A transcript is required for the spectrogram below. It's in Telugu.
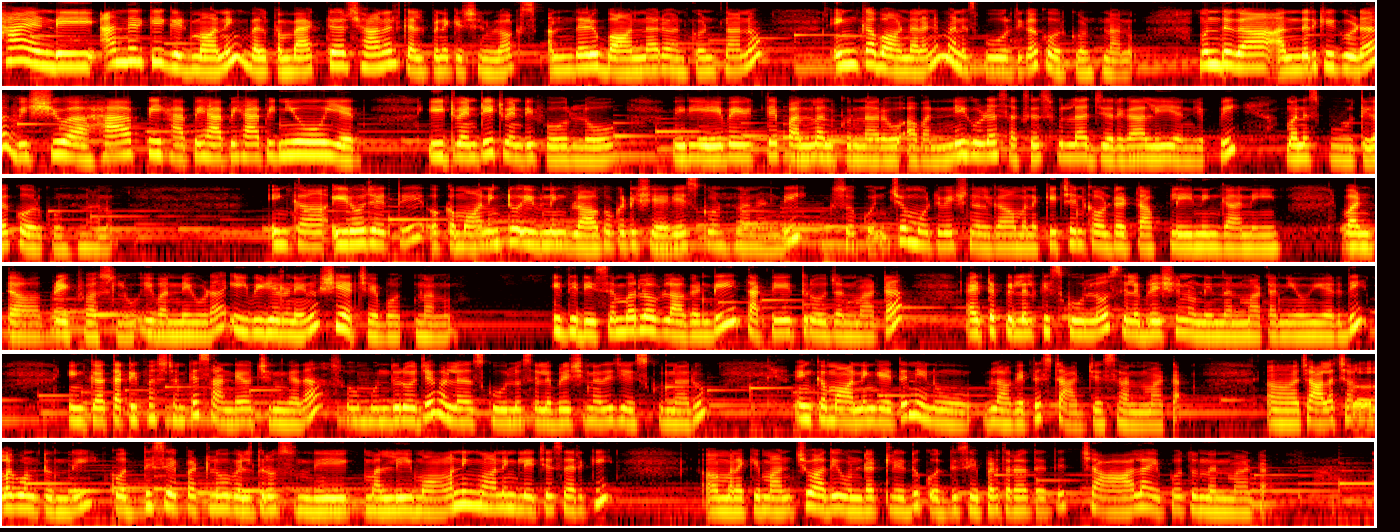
హాయ్ అండి అందరికీ good morning welcome back to our channel Kalpana kitchen vlogs అందరూ బాగున్నారు అనుకుంటున్నాను. ఇంకా బాగుండాలని మనస్ఫూర్తిగా కోరుకుంటున్నాను. ముందుగా అందరికీ కూడా wish you a happy happy happy happy new year ఈ ట్వంటీ ట్వంటీ ఫోర్లో మీరు ఏవైతే పనులు అనుకున్నారో అవన్నీ కూడా సక్సెస్ఫుల్గా జరగాలి అని చెప్పి మనస్ఫూర్తిగా కోరుకుంటున్నాను. ఇంకా ఈరోజైతే ఒక మార్నింగ్ టు ఈవినింగ్ బ్లాగ్ ఒకటి షేర్ చేసుకుంటున్నానండి. సో కొంచెం మోటివేషనల్గా మన కిచెన్ కౌంటర్ టాప్ క్లీనింగ్ కానీ వంట బ్రేక్ఫాస్ట్లు ఇవన్నీ కూడా ఈ వీడియోలో నేను షేర్ చేయబోతున్నాను. ఇది డిసెంబర్లో వ్లాగ్ అండి. థర్టీ ఎయిత్ రోజు అనమాట అయితే పిల్లలకి స్కూల్లో సెలబ్రేషన్ ఉండిందనమాట న్యూ ఇయర్ది. ఇంకా థర్టీ ఫస్ట్ అంటే సండే వచ్చింది కదా. సో ముందు రోజే వాళ్ళ స్కూల్లో సెలబ్రేషన్ అది చేసుకున్నారు. ఇంకా మార్నింగ్ అయితే నేను వ్లాగ్ అయితే స్టార్ట్ చేశాను అనమాట చాలా చల్లగా ఉంటుంది. కొద్దిసేపట్లో వెలుతురు వస్తుంది మళ్ళీ మార్నింగ్ మార్నింగ్ లేచేసరికి మనకి మంచు అది ఉండట్లేదు. కొద్దిసేపటి తర్వాత అయితే చాలా అయిపోతుందన్నమాట.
